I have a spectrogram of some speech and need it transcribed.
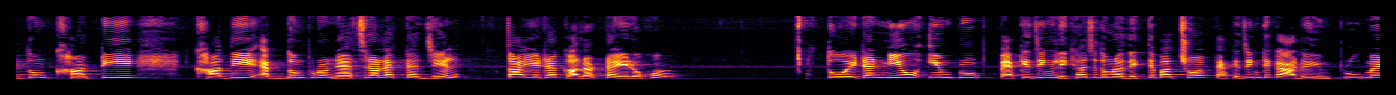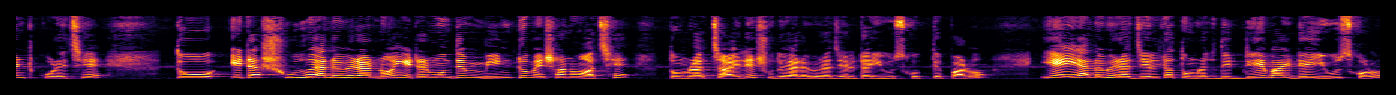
একদম খাঁটি, খাদি, একদম পুরো ন্যাচারাল একটা জেল। তাই এটা কালারটা এরকম। তো এটা নিউ ইমপ্রুভ প্যাকেজিং লেখা আছে, তোমরা দেখতে পাচ্ছ। প্যাকেজিংটাকে আরও ইমপ্রুভমেন্ট করেছে। তো এটা শুধু অ্যালোভেরা নয়, এটার মধ্যে মিন্টও মেশানো আছে। তোমরা চাইলে শুধু অ্যালোভেরা জেলটা ইউজ করতে পারো। এই অ্যালোভেরা জেলটা তোমরা যদি ডে বাই ডে ইউজ করো,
